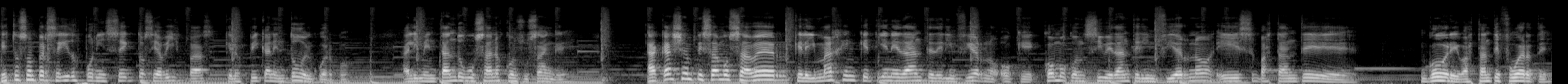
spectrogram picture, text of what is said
Estos son perseguidos por insectos y avispas que los pican en todo el cuerpo, alimentando gusanos con su sangre. Acá ya empezamos a ver que la imagen que tiene Dante del infierno, o que cómo concibe Dante el infierno, es bastante gore, bastante fuerte.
